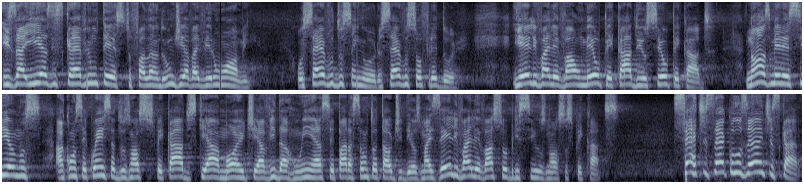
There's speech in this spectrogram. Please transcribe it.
Isaías escreve um texto falando: um dia vai vir um homem, o servo do Senhor, o servo sofredor e Ele vai levar o meu pecado e o seu pecado. Nós merecíamos a consequência dos nossos pecados, que é a morte, é a vida ruim, é a separação total de Deus, mas Ele vai levar sobre si os nossos pecados. Sete séculos antes, cara.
